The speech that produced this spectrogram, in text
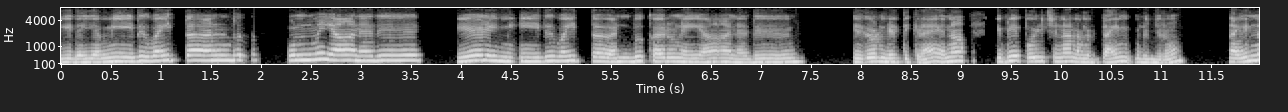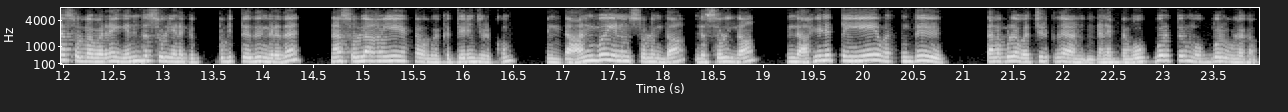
இதயம் மீது வைத்த அன்பு உண்மையானது ஏழை மீது வைத்த அன்பு கருணையானது. இதோடு நிறுத்திக்கிறேன். ஏன்னா இப்படியே போயிடுச்சுன்னா நம்மளுக்கு டைம் முடிஞ்சிடும் நான் என்ன சொல்ல வர்றேன் எந்த சொல் எனக்கு பிடித்ததுங்கிறத நான் சொல்லாமையே உங்களுக்கு தெரிஞ்சிருக்கும். இந்த அன்பு எனும் சொல்லும் தான் இந்த சொல் தான் இந்த அகிலத்தையே வந்து தனக்குள்ள வச்சிருக்குது நான் நினைப்பேன். ஒவ்வொருத்தரும் ஒவ்வொரு உலகம்.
